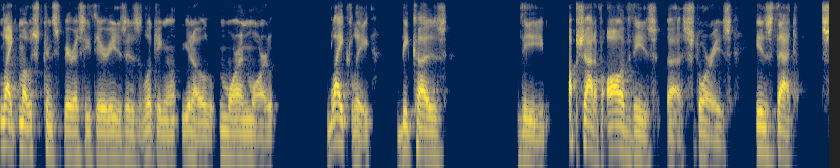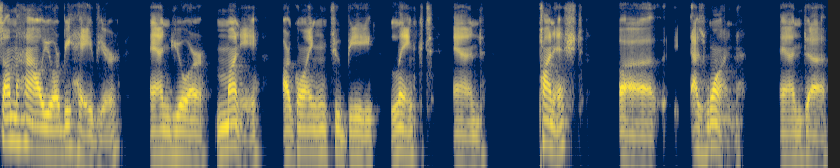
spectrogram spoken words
like most conspiracy theories, is looking, you know, more and more likely because the upshot of all of these uh, stories is that somehow your behavior and your money are going to be linked and punished uh, as one. And uh,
